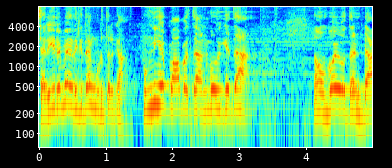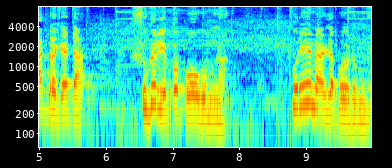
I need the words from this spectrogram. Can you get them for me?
சரீரமே அதுக்கு தான் கொடுத்துருக்கான். புண்ணிய பாபத்தை அனுபவிக்கத்தான். அவன் போய் ஒருத்தன் டாக்டரை கேட்டான் சுகர் எப்போ போகும்னா? ஒரே நாளில் போயிடும்னு.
